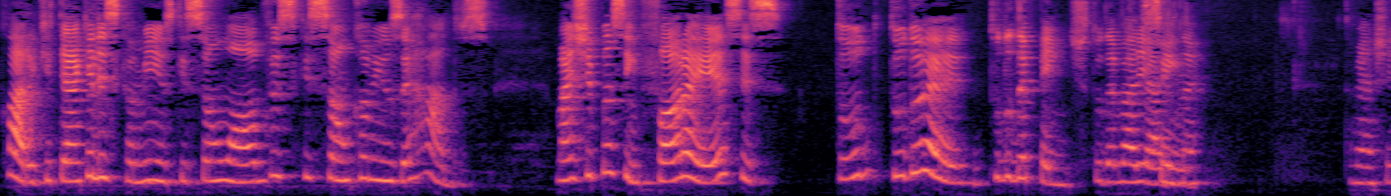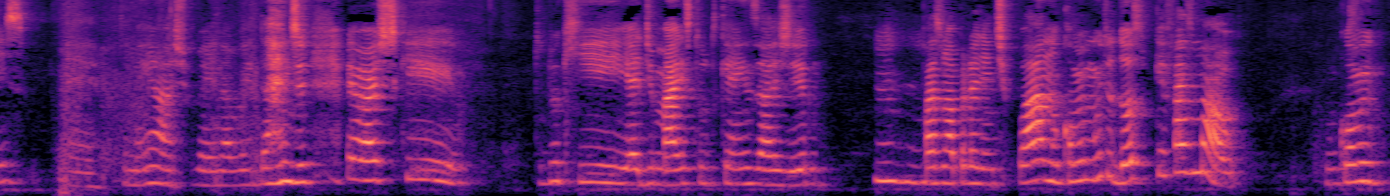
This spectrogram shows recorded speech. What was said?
Claro que tem aqueles caminhos que são óbvios que são caminhos errados. Mas, tipo assim, fora esses, tudo, tudo é. Tudo depende, tudo é variado, Sim. né? Também acho isso. É, também acho, velho. Na verdade, eu acho que tudo que é demais, tudo que é exagero, Uhum. faz mal pra gente. Tipo, ah, não come muito doce porque faz mal. Não come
